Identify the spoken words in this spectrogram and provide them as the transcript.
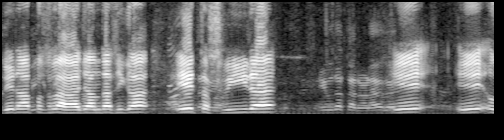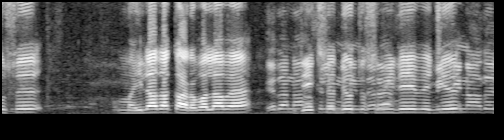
ਦੇ ਨਾਲ ਪਸਲਾਇਆ ਜਾਂਦਾ ਸੀਗਾ। ਇਹ ਤਸਵੀਰ ਹੈ। ਇਹ ਇਹ ਉਸ ਮਹਿਲਾ ਦਾ ਘਰ ਵਾਲਾ ਨਾਂ ਦੇਖ ਸਕਦੇ ਹੋ ਹੈ। ਤਸਵੀਰ ਦੇ ਵਿੱਚ ਨਾਂ ਦੇ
